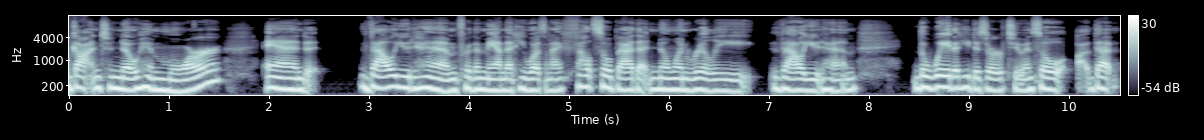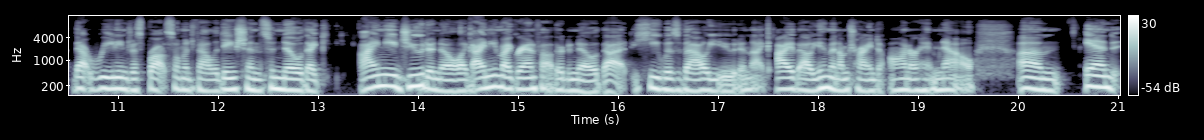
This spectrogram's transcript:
gotten to know him more and valued him for the man that he was. And I felt so bad that no one really valued him the way that he deserved to. And so uh, that that reading just brought so much validation to know like I need you to know, like I need my grandfather to know that he was valued and like I value him and I'm trying to honor him now. Um, and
